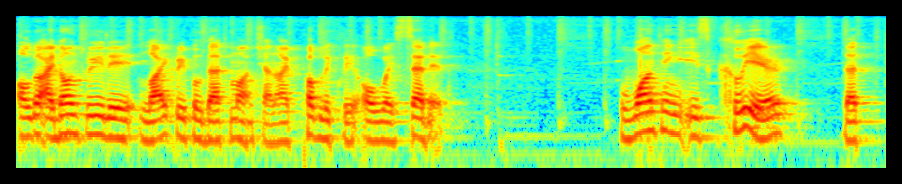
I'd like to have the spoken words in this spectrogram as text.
although I don't really like Ripple that much and I publicly always said it, one thing is clear that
